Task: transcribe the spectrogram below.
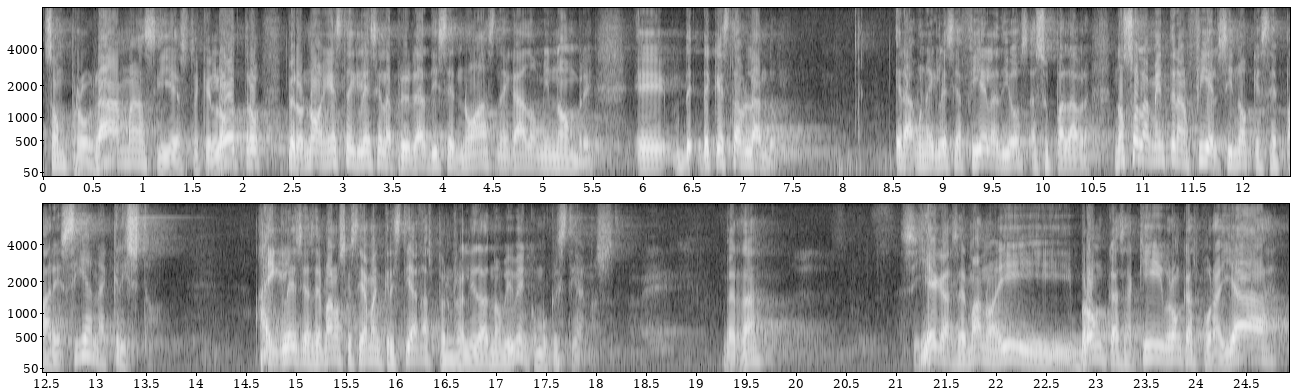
Son programas y esto y que el otro. Pero no, en esta iglesia la prioridad dice, no has negado mi nombre. Eh, ¿de, qué está hablando? era una iglesia fiel a Dios, a su palabra. No solamente eran fieles, sino que se parecían a Cristo. Hay iglesias, hermanos, que se llaman cristianas, pero en realidad no viven como cristianos. ¿Verdad? Si llegas, hermano, ahí, broncas aquí, broncas por allá,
